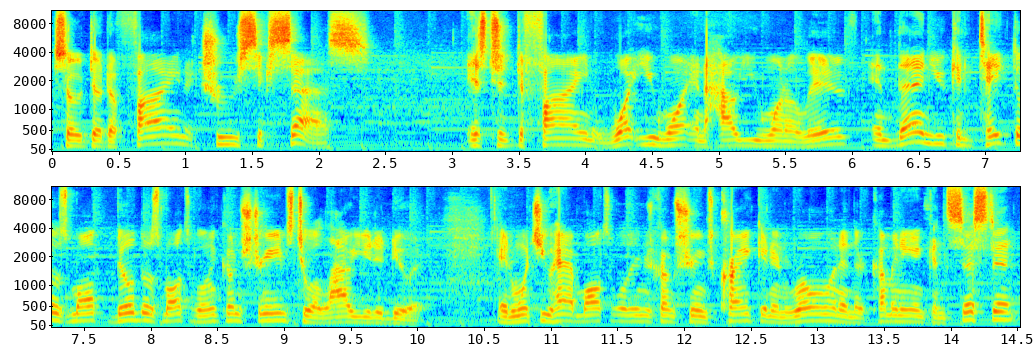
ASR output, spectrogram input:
So to define true success is to define what you want and how you want to live and then you can take those build those multiple income streams to allow you to do it. And once you have multiple income streams cranking and rolling and they're coming in consistent,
